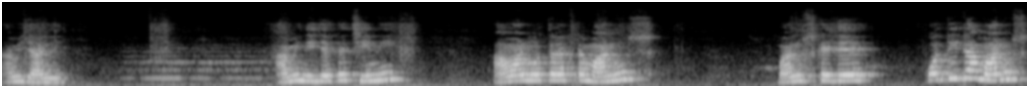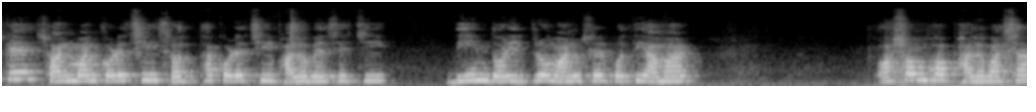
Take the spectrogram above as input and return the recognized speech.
আমি জানি। আমি নিজেকে চিনি, আমার মতো একটা মানুষ, মানুষকে যে প্রতিটা মানুষকে সম্মান করেছি, শ্রদ্ধা করেছি, ভালোবেসেছি, দিন দরিদ্র মানুষের প্রতি আমার অসম্ভব ভালোবাসা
